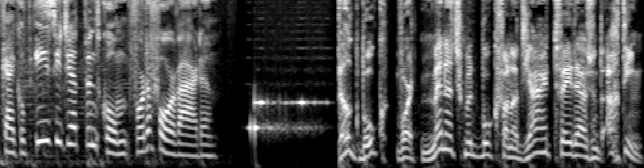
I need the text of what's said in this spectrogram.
Kijk op easyjet.com voor de voorwaarden. Welk boek wordt managementboek van het jaar 2018?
